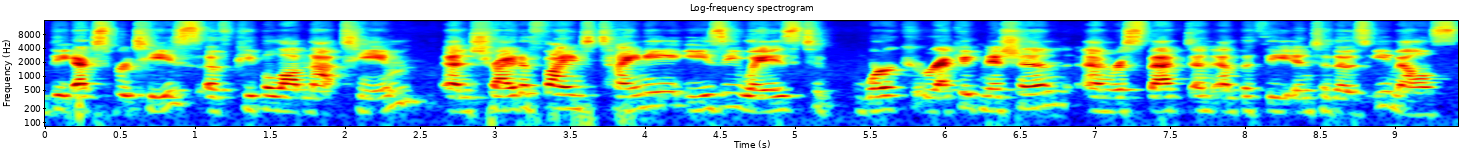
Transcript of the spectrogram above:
the expertise of people on that team and try to find tiny, easy ways to work recognition and respect and empathy into those emails.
